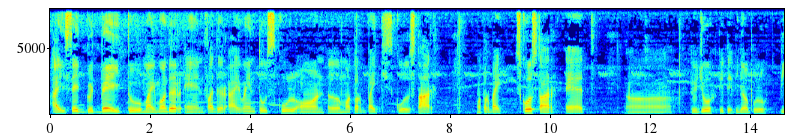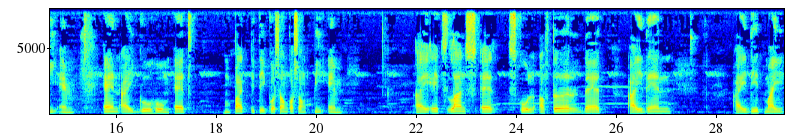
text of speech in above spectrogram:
I said goodbye to my mother and father. I went to school on a motorbike school star motorbike school star at uh, 7.30 pm and I go home at 4.00 pm. I ate lunch at school. After that, I then I did my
